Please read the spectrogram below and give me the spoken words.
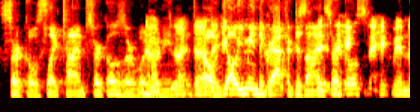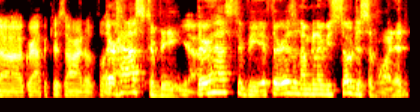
Circles, like time circles, or what no, do you mean? The, the, oh, the, oh, you mean the graphic design circles? The, Hickman uh, graphic design of like. There has to be. Yeah. There has to be. If there isn't, I'm going to be so disappointed.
